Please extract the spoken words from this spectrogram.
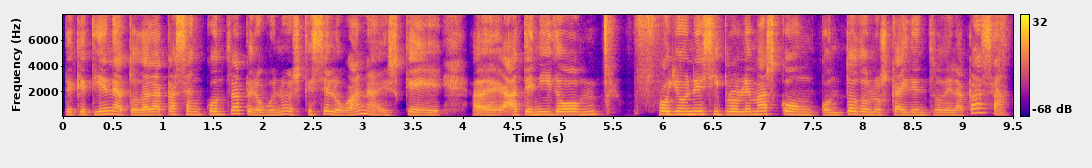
De que tiene a toda la casa en contra, pero bueno, es que se lo gana, es que eh, ha tenido follones y problemas con, todos los que hay dentro de la casa.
